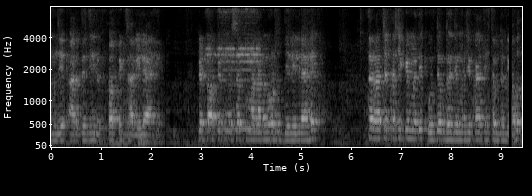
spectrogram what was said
म्हणजे अर्धे जे टॉपिक झालेले आहे त्या टॉपिकनुसार तुम्हाला नोट्स दिलेले आहेत. तर आजच्या तासिकेमध्ये उद्योगधंदे म्हणजे काय ते समजून घ्या आहोत.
